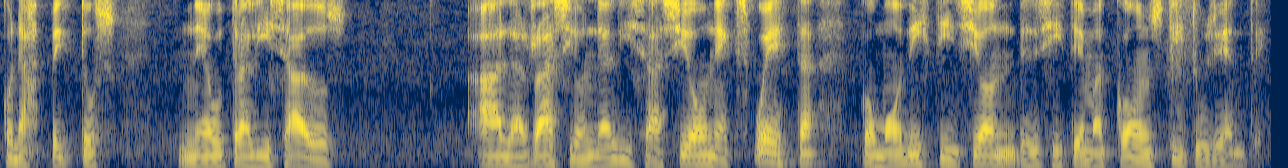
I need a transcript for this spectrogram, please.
con aspectos neutralizados a la racionalización expuesta como distinción del sistema constituyente.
